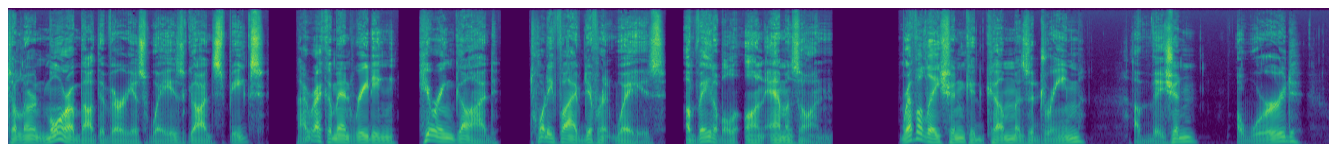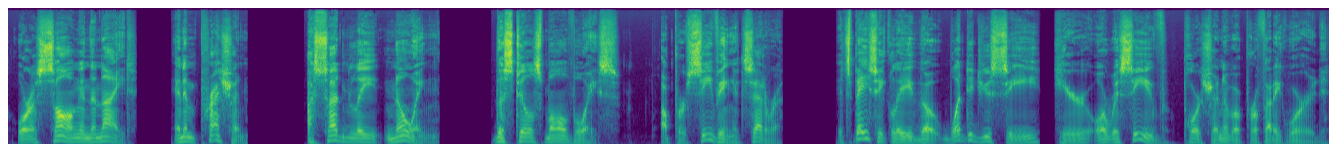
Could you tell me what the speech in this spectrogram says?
To learn more about the various ways God speaks, I recommend reading Hearing God 25 Different Ways, available on Amazon. Revelation can come as a dream, a vision, a word, or a song in the night, an impression, a suddenly knowing, the still small voice, a perceiving, etc. It's basically the what did you see, hear, or receive portion of a prophetic word.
